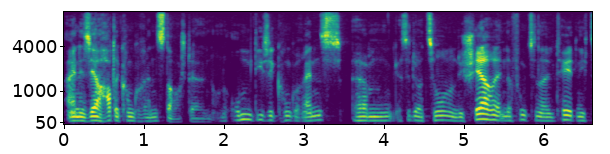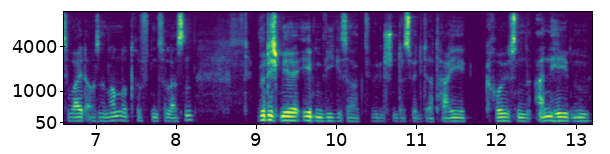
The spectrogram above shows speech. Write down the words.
eine sehr harte Konkurrenz darstellen. Und um diese Konkurrenzsituation ähm, und die Schere in der Funktionalität nicht zu weit auseinanderdriften zu lassen, würde ich mir eben, wie gesagt, wünschen, dass wir die Dateigrößen anheben,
